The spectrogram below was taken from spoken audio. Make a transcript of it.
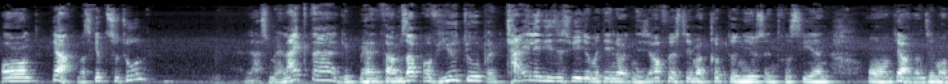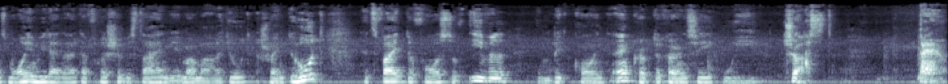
Und ja, was gibt's zu tun? Lass mir ein Like da, gib mir einen Thumbs up auf YouTube, teile dieses Video mit den Leuten, die sich auch für das Thema Crypto News interessieren. Und ja, dann sehen wir uns morgen wieder in alter Frische. Bis dahin, wie immer, macht gut, schwenkt den Hut. Let's fight the force of evil in Bitcoin and cryptocurrency we trust. Bam.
